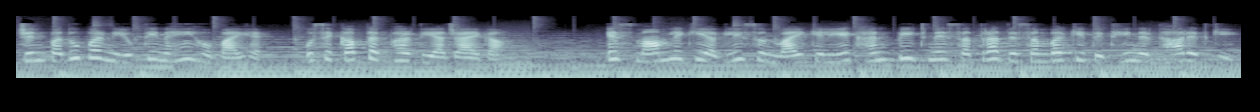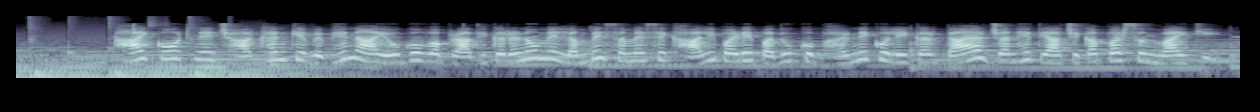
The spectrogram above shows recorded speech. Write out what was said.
जिन पदों पर नियुक्ति नहीं हो पाई है, उसे कब तक भर दिया जाएगा? इस मामले की अगली सुनवाई के लिए खंडपीठ ने 17 दिसंबर की तिथि निर्धारित की। हाई कोर्ट ने झारखंड के विभिन्न आयोगों व प्राधिकरणों में लंबे समय से खाली पड़े पदों को भरने को लेकर दायर जनहित याचिका पर सुनवाई की।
